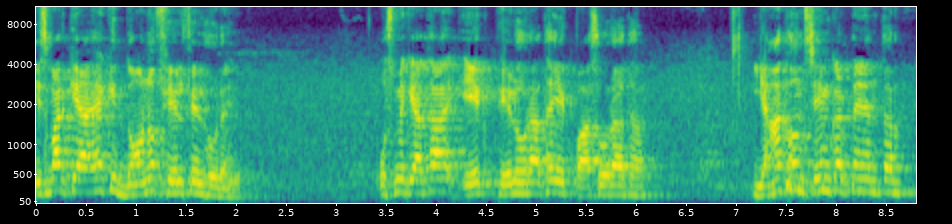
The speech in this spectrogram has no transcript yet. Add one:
इस बार क्या है कि दोनों फेल फेल हो रहे हैं। उसमें क्या था? एक फेल हो रहा था, एक पास हो रहा था। यहाँ तो हम सेम करते हैं अंतर।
